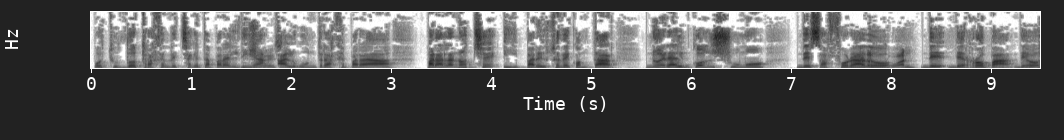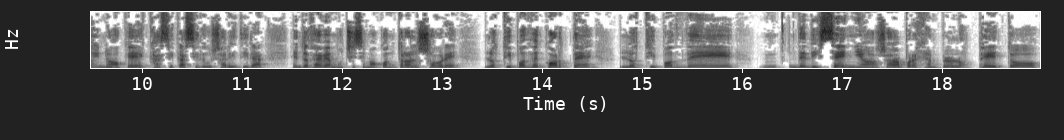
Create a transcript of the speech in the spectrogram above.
pues tus dos trajes de chaqueta para el día, es. algún traje para, para la noche y para usted de contar. No era el consumo desaforado de, de ropa de hoy, ¿no? Que es casi casi de usar y tirar. Entonces había muchísimo control sobre los tipos de cortes, los tipos de, de diseño, o sea, por ejemplo, los petos,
